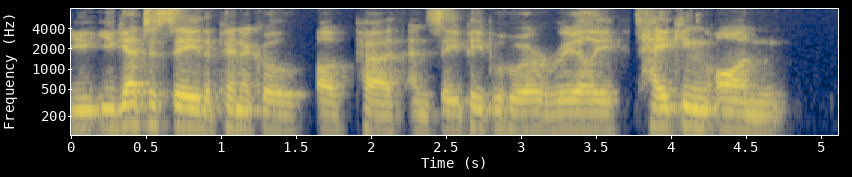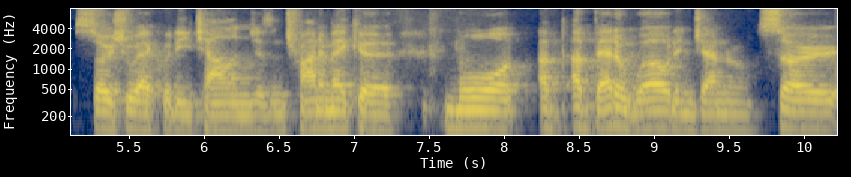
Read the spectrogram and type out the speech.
you, you get to see the pinnacle of Perth and see people who are really taking on social equity challenges and trying to make a more, a, a better world in general. So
